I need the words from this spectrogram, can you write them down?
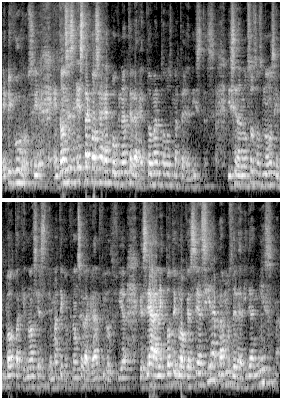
Epicuro, ¿sí? Entonces esta cosa repugnante la retoman todos los materialistas, dicen a nosotros no nos importa que no sea sistemático, que no sea la gran filosofía, que sea anecdótico, lo que sea, sí hablamos de la vida misma,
